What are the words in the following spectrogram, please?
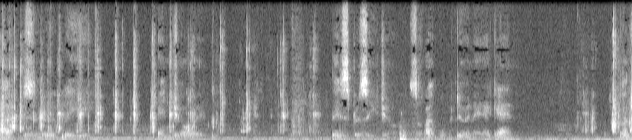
I absolutely enjoyed this procedure, so I will be doing it again. But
